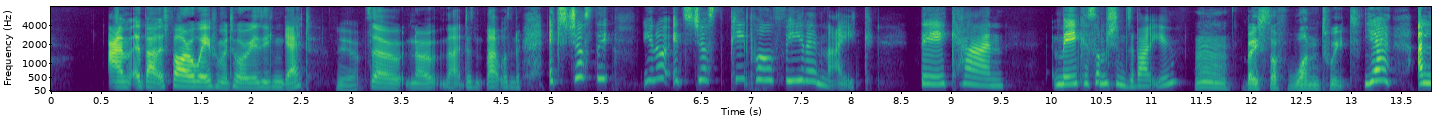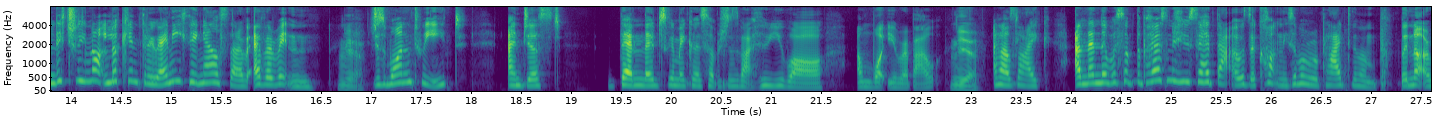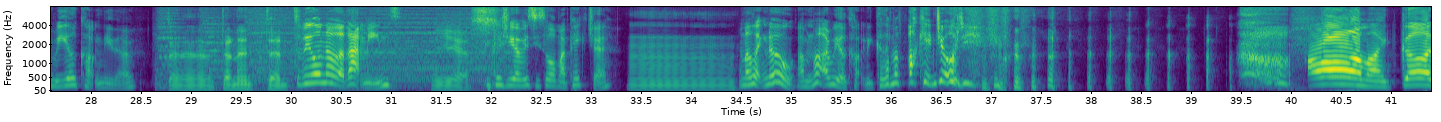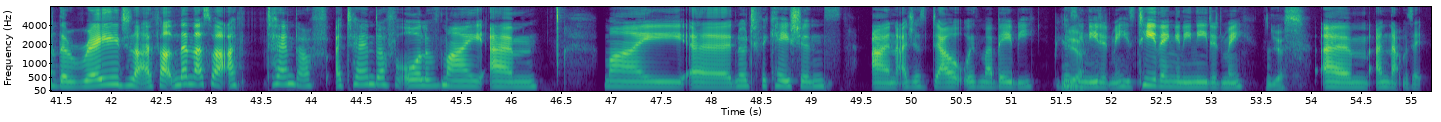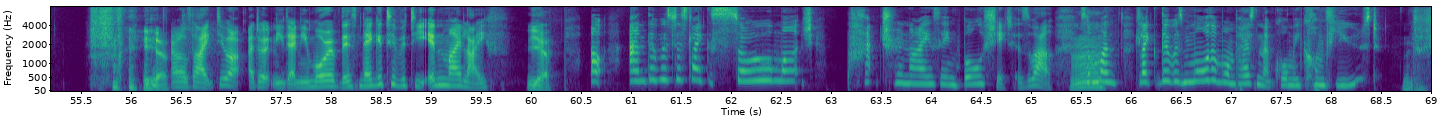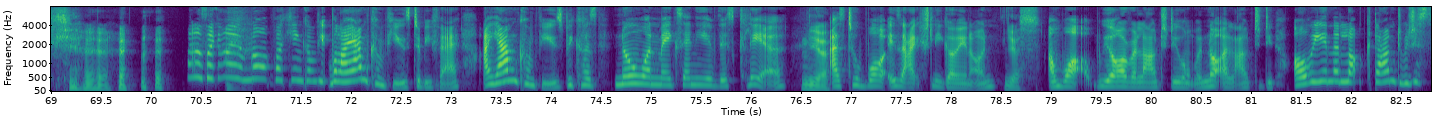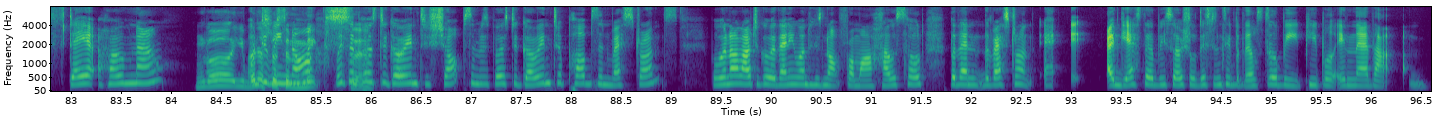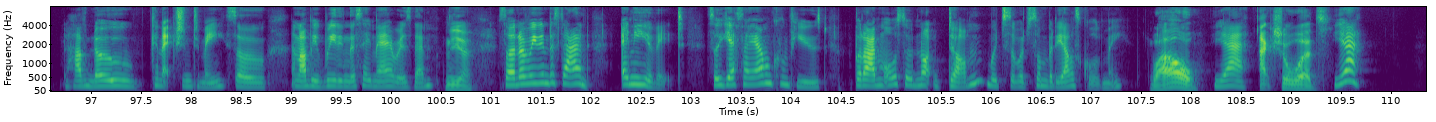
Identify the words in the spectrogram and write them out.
am about as far away from a Tory as you can get. yeah. So no, that doesn't that wasn't it's just the you know, it's just people feeling like they can make assumptions about you. Hmm. based off one tweet. Yeah. And literally not looking through anything else that I've ever written. Yeah. Just one tweet and just then they're just gonna make assumptions about who you are and what you're about. Yeah. And I was like, and then there was some the person who said that I was a cockney. Someone replied to them, but not a real cockney though. Dun, dun, dun. So we all know what that means Yes. because you obviously saw my picture. Mm. And I was like, no, I'm not a real cockney because I'm a fucking Geordie. oh my god, the rage that I felt. And then that's why I turned off. I turned off all of my um my uh notifications and I just dealt with my baby because Yeah. he needed me. He's teething and he needed me. Yes. Um and that was it. yeah. I was like, do you know? I don't need any more of this negativity in my life. Yeah. Oh, and there was just like so much patronizing bullshit as well. Mm. Someone like there was more than one person that called me confused. I was like, I am not fucking confused. Well, I am confused to be fair. I am confused because no one makes any of this clear yeah. as to what is actually going on yes. and what we are allowed to do and what we're not allowed to do. Are we in a lockdown? Do we just stay at home now? Well, you we're not do we supposed to not? mix. we're uh, supposed to go into shops and we're supposed to go into pubs and restaurants, but we're not allowed to go with anyone who's not from our household. But then the restaurant, eh, eh, and yes, there'll be social distancing, but there'll still be people in there that have no connection to me. So, and I'll be breathing the same air as them. yeah. So I don't really understand any of it. So yes, I am confused, but I'm also not dumb, which is what somebody else called me. Wow. Yeah. Actual words. Yeah.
